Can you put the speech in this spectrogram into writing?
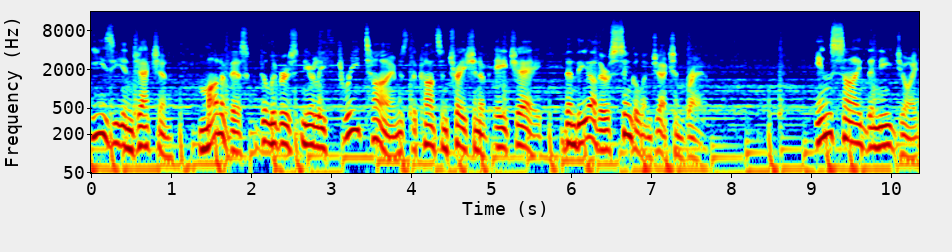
easy injection, Monovisc delivers nearly three times the concentration of HA than the other single injection brand. Inside the knee joint,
